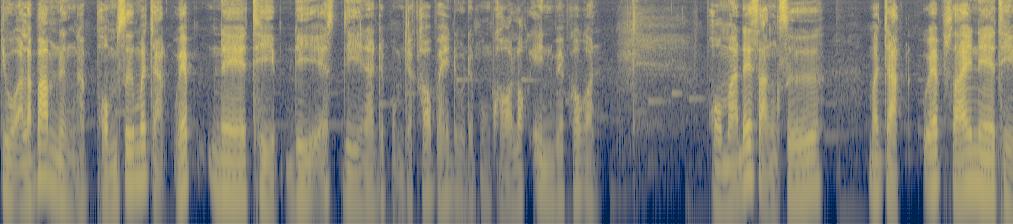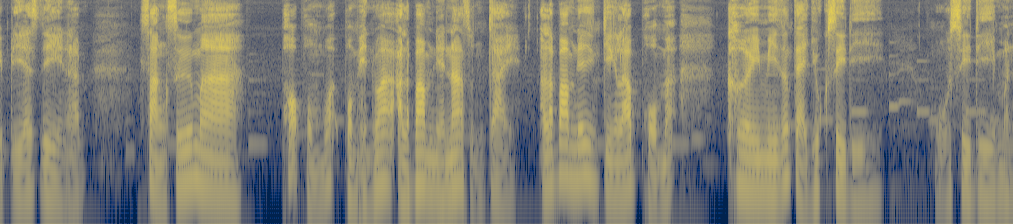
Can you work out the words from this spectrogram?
อยู่อัลบั้มหนึ่งครับ ผมซื้อมาจากเว็บ Native DSD นะ เดี๋ยวผมจะเข้าไปให้ดู เดี๋ยวผมขอล็อกอินเว็บเขาก่อน ผมได้สั่งซื้อมาจากเว็บไซต์ Native DSD นะครับ สั่งซื้อมาเพราะผมว่าผมเห็นว่าอัลบั้มนี้น่าสนใจ อัลบั้มนี้จริง ๆ แล้วผมอะเคยมีตั้งแต่ยุค CD โห CD มัน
